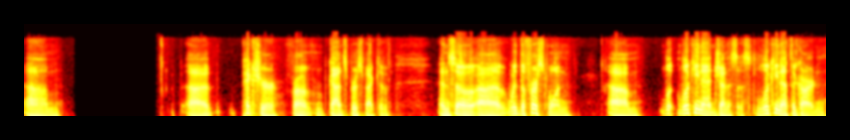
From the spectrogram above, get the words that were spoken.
um, uh, picture from God's perspective. And so, uh, with the first one, um, lo- looking at Genesis, looking at the garden,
